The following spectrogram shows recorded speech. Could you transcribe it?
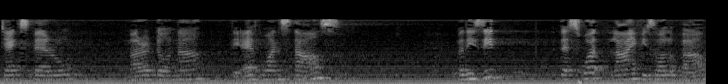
Jack Sparrow, Maradona, the F1 stars. But is it that's what life is all about?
